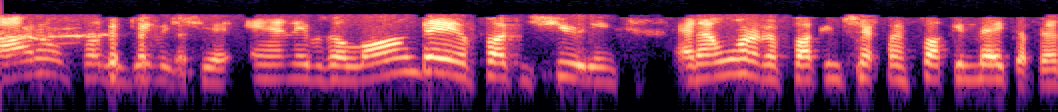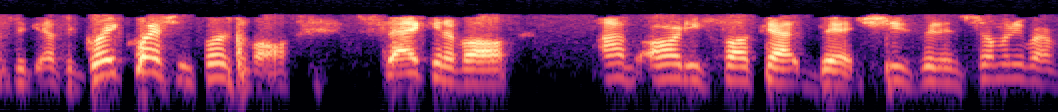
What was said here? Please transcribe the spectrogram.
I don't fucking give a shit. And it was a long day of fucking shooting, and I wanted to fucking check my fucking makeup. That's a that's a great question. First of all, second of all, I've already fucked that bitch. She's been in so many of our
